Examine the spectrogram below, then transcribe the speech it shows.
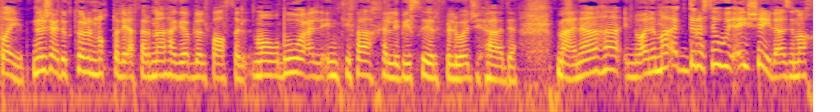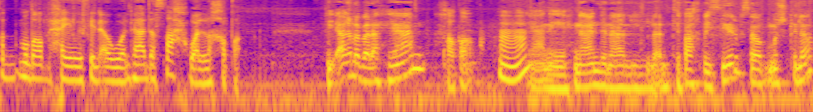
طيب نرجع دكتور النقطة اللي أثرناها قبل الفاصل موضوع الانتفاخ اللي بيصير في الوجه هذا. معناها أنه أنا ما أقدر أسوي أي شيء لازم أخذ مضاد حيوي في الأول. هذا صح ولا خطأ؟ في أغلب الأحيان خطأ. مم. يعني إحنا عندنا الانتفاخ بيصير بسبب مشكلة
